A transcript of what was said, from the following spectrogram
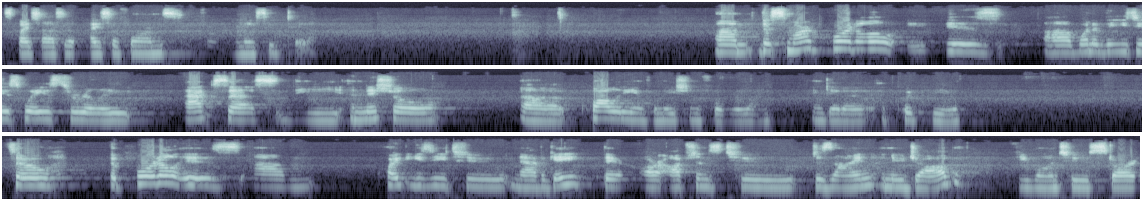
splice isoforms for RNA-seq data. Um, the SMRT Portal is uh, one of the easiest ways to really access the initial uh, quality information for your run and get a, a, quick view. So the portal is um, quite easy to navigate. There are options to design a new job if you want to start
